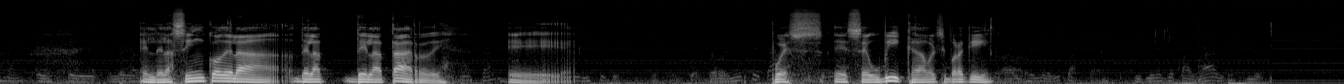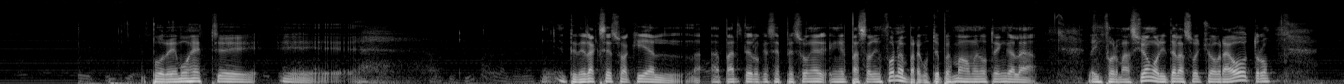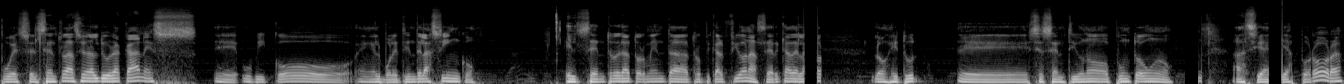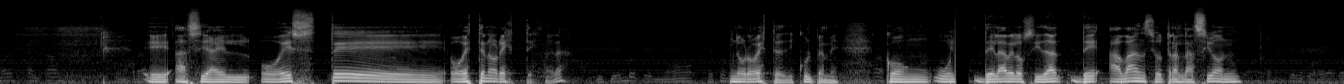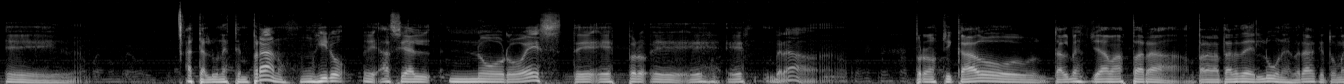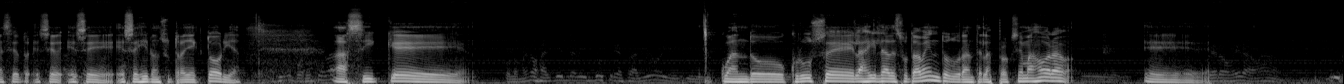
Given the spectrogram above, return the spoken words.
el de las 5 de la, de la, de la tarde, eh, pues eh, se ubica, a ver si por aquí. Podemos este eh, tener acceso aquí al aparte de lo que se expresó en el, en el, pasado informe para que usted pues más o menos tenga la, información. Ahorita a las 8 habrá otro. Pues el Centro Nacional de Huracanes eh, ubicó en el boletín de las 5 el centro de la tormenta tropical Fiona cerca de la longitud eh, 61.1 hacia ellas por hora eh, hacia el oeste oeste noreste ¿verdad? noroeste discúlpeme con un de la velocidad de avance o traslación eh, hasta el lunes temprano. Un giro eh, hacia el noroeste es, eh, es, ¿verdad? pronosticado tal vez ya más para, para la tarde del lunes, ¿verdad? Que tome ese, ese, ese, ese giro en su trayectoria. Así que cuando cruce las islas de Sotavento durante las próximas horas eh,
